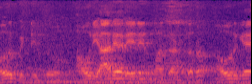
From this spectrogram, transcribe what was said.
ಅವ್ರು ಬಿಟ್ಟಿದ್ದು. ಅವ್ರು ಯಾರ್ಯಾರು ಏನೇನು ಮಾತಾಡ್ತಾರೋ ಅವ್ರಿಗೆ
